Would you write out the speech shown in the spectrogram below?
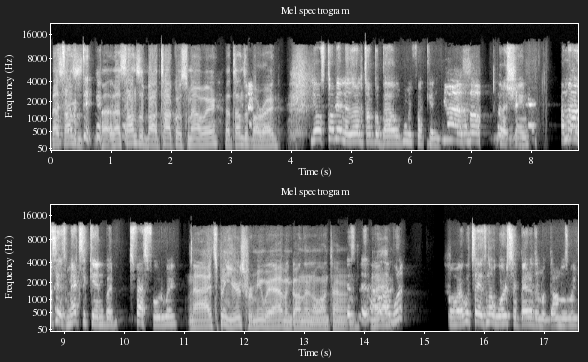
That's sounds that, that sounds about taco smell way. That sounds about right. Yo, todavía le doy el Taco Bell. I'm fucking yeah, so not ashamed. I'm not gonna say it's Mexican, but it's fast food way. Nah, it's been years for me. Way I haven't gone there in a long time. It, I, I- I would. Well, I would say it's no worse or better than McDonald's way.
